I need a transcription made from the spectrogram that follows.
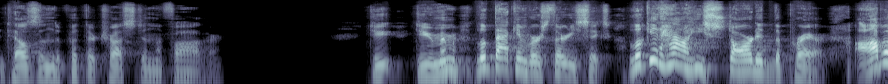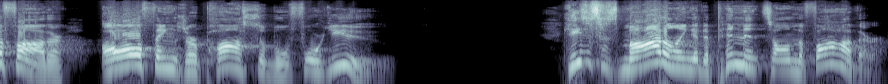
And tells them to put their trust in the Father. Do you, do you remember? Look back in verse 36. Look at how he started the prayer. Abba Father, all things are possible for you. Jesus is modeling a dependence on the Father,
